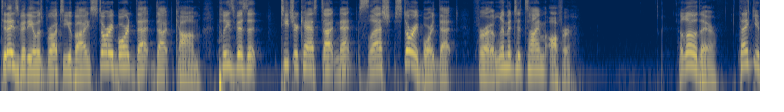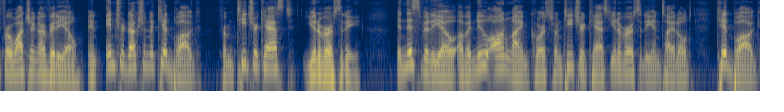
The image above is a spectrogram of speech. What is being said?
Today's video is brought to you by StoryboardThat.com. Please visit teachercast.net slash storyboardthat for a limited time offer. Hello there. Thank you for watching our video, An Introduction to KidBlog from TeacherCast University. In this video of a new online course from TeacherCast University entitled KidBlog,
